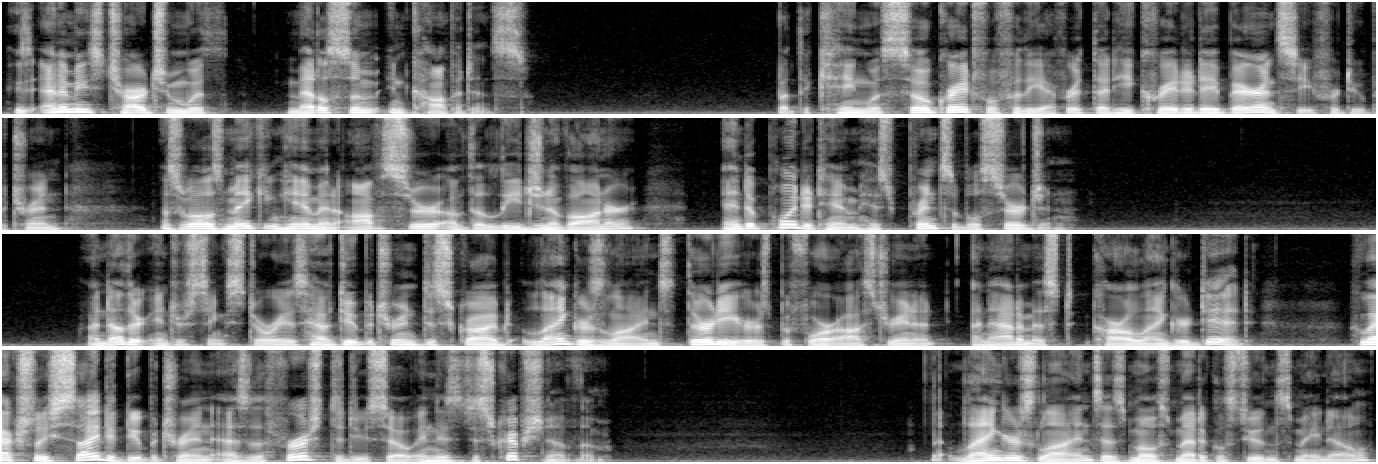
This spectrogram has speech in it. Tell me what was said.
his enemies charged him with meddlesome incompetence. But the king was so grateful for the effort that he created a baronetcy for Dupuytren, as well as making him an officer of the Legion of Honor and appointed him his principal surgeon. Another interesting story is how Dupuytren described Langer's lines 30 years before Austrian anatomist Karl Langer did, who actually cited Dupuytren as the first to do so in his description of them. Langer's lines, as most medical students may know,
